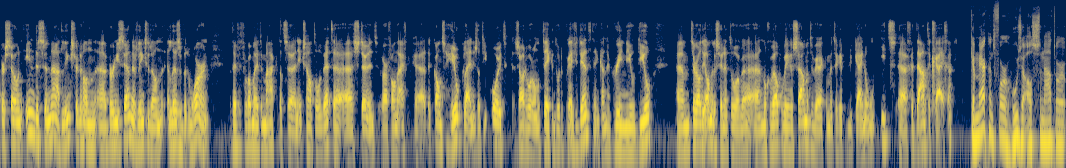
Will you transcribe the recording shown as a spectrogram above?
persoon in de Senaat. Linkser dan Bernie Sanders, linkser dan Elizabeth Warren. Dat heeft er vooral mee te maken dat ze een x-aantal wetten steunt, waarvan eigenlijk de kans heel klein is dat die ooit zouden worden ondertekend door de president. Denk aan de Green New Deal. Um, terwijl die andere senatoren nog wel proberen samen te werken met de Republikeinen om iets gedaan te krijgen. Kenmerkend voor hoe ze als senator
